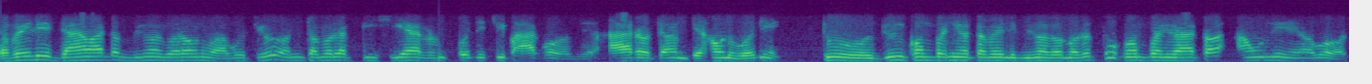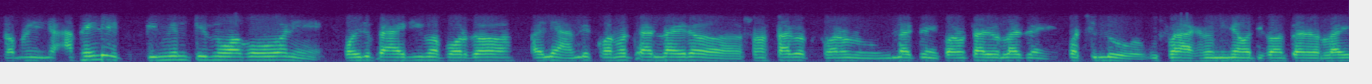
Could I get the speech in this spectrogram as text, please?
तपाईँले जहाँबाट बिमा गराउनु भएको थियो अनि तपाईँलाई पिसिआर पोजिटिभ आएको आएर जहाँ देखाउनु भयो नि? त्यो जुन कम्पनीमा तपाईँले बिमा गर्नुहुन्छ त्यो कम्पनीबाट आउने अब तपाईँ आफैले प्रिमियम तिर्नु भएको हो भने पहिलो प्रायोरिटीमा पर्छ। अहिले हामीले कर्मचारीलाई र संस्थागत उसलाई चाहिँ कर्मचारीहरूलाई चाहिँ पछिल्लो उसमा राखेर निजामती कर्मचारीहरूलाई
